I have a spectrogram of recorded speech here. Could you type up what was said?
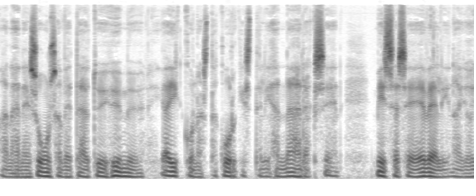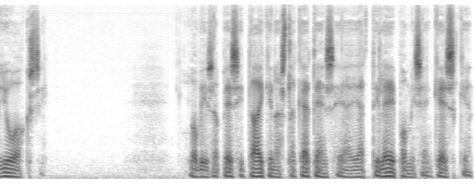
Vaan hänen suunsa vetäytyi hymyyn ja ikkunasta kurkisteli hän nähdäkseen, missä se Evelina jo juoksi. Lovisa pesi taikinasta kätensä ja jätti leipomisen kesken.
